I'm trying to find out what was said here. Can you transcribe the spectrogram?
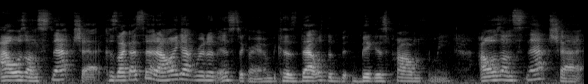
I was on Snapchat because, like I said, I only got rid of Instagram because that was the b- biggest problem for me. I was on Snapchat,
